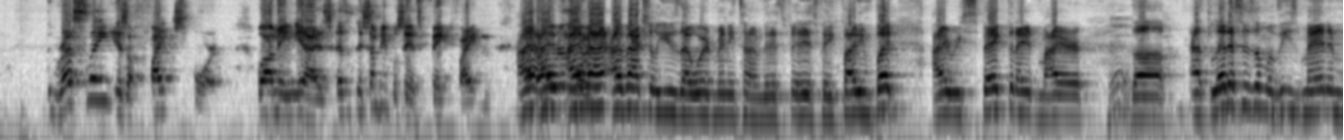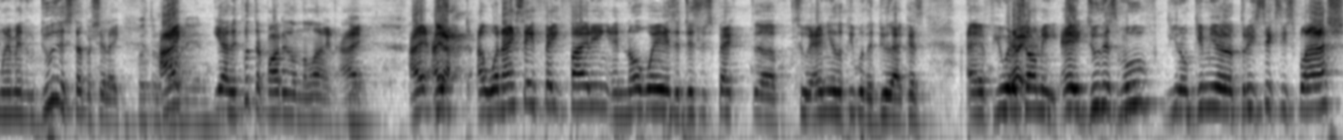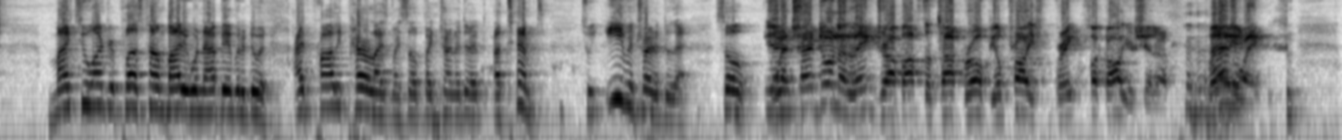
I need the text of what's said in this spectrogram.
Wrestling is a fight sport. Well, I mean, yeah, it's, it's, some people say it's fake fighting. I, I, really I've, I've actually used that word many times that it's, it is fake fighting, but I respect and I admire Yeah. the athleticism of these men and women who do this type of shit. Like, Put their I body in. yeah, they put their bodies on the line. I, I, I, Yeah. I, when I say fake fighting, in no way is it disrespect uh, to any of the people that do that. Because if you were to Right. tell me, hey, do this move, you know, give me a 360 splash. My 200 plus pound body would not be able to do it. I'd probably paralyze myself by trying to do attempt to even try to do that. So Yeah, when- try doing a leg drop off the top rope. You'll probably break fuck all your shit up. But anyway,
